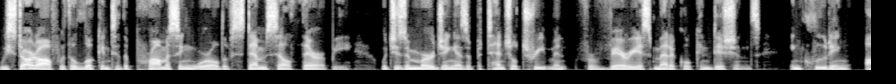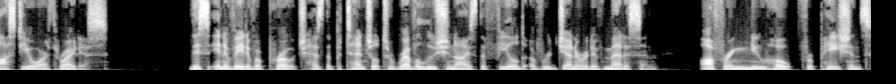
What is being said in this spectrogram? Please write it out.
We start off with a look into the promising world of stem cell therapy, which is emerging as a potential treatment for various medical conditions, including osteoarthritis. This innovative approach has the potential to revolutionize the field of regenerative medicine, offering new hope for patients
